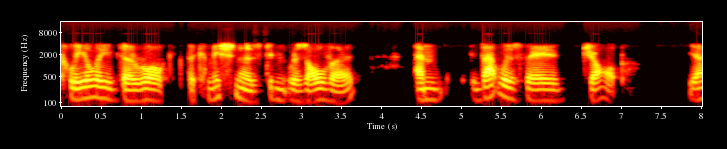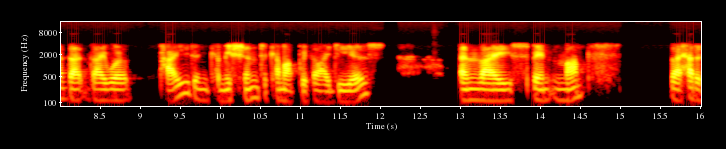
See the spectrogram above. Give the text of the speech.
clearly the Royal the commissioners didn't resolve it, and that was their job. Yeah, that they were paid and commissioned to come up with ideas, and they spent months. They had a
